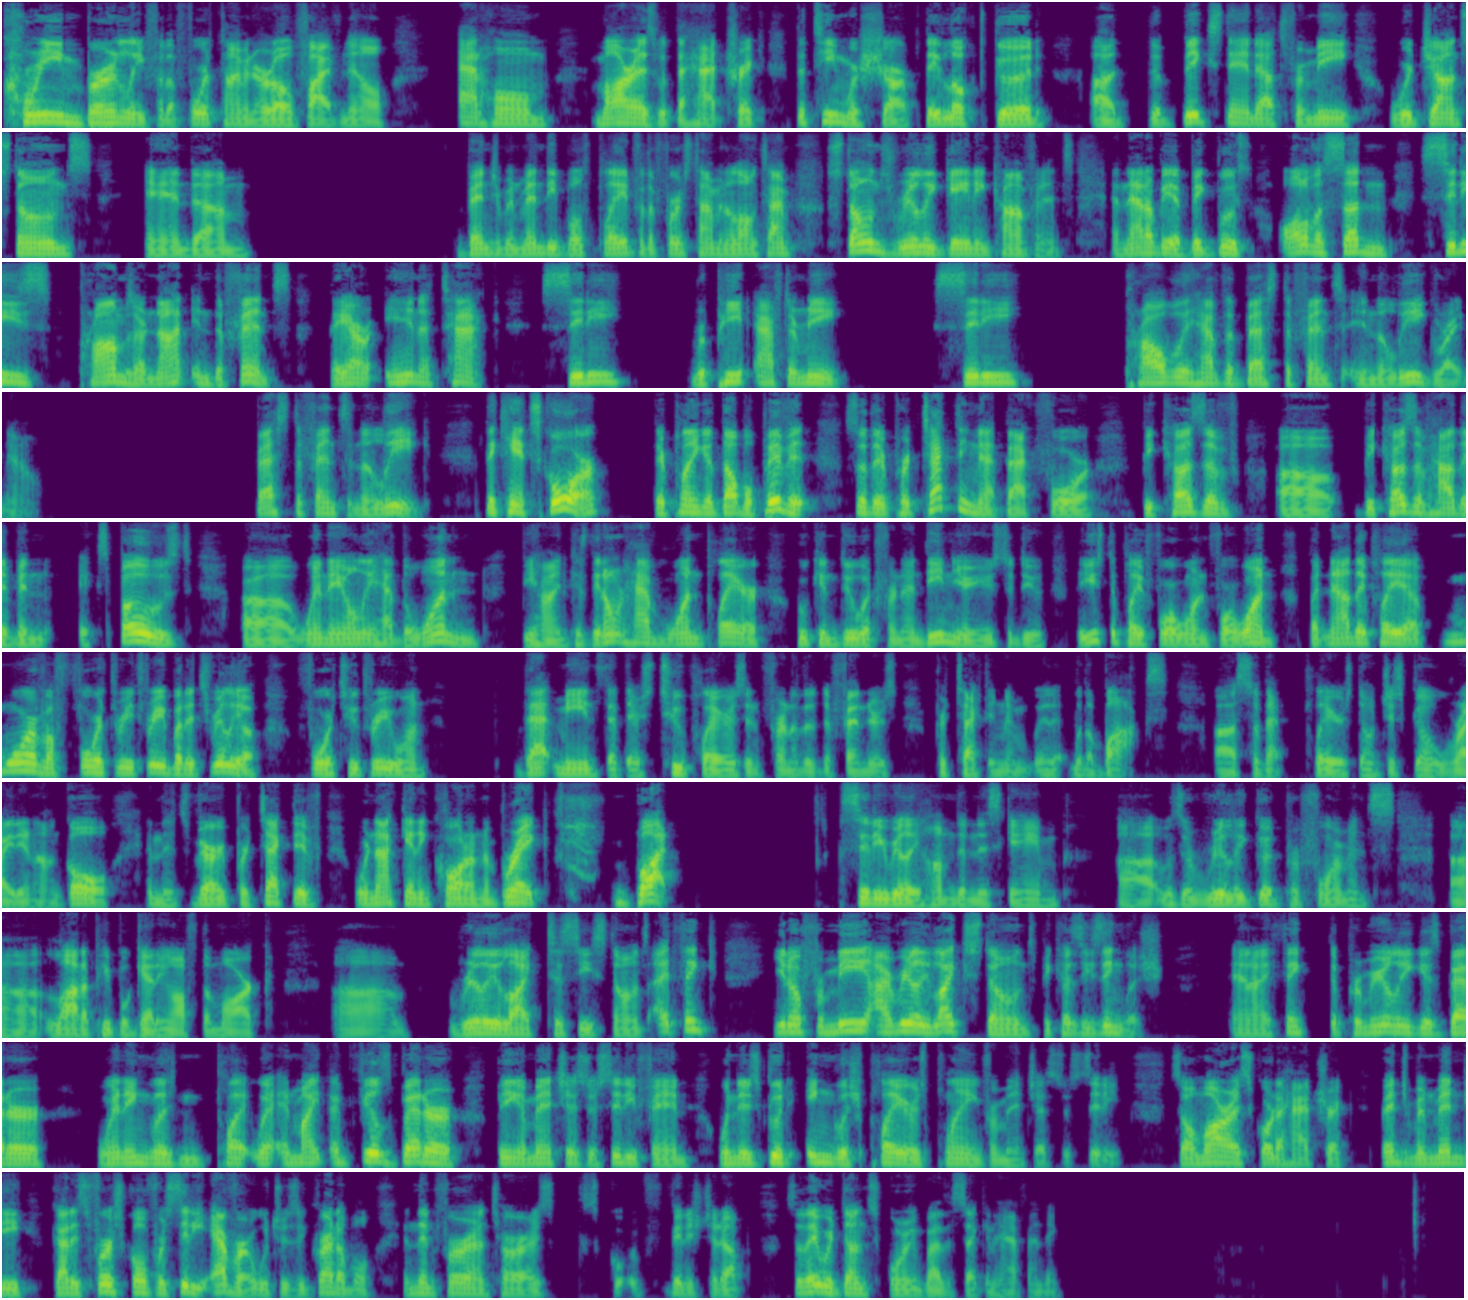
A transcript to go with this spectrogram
cream Burnley for the fourth time in a row, 5 0 at home. Mahrez with the hat trick. The team were sharp. They looked good. Uh, the big standouts for me were John Stones and um, Benjamin Mendy both played for the first time in a long time. Stone's really gaining confidence, and that'll be a big boost. All of a sudden, City's problems are not in defense, they are in attack. City, repeat after me City probably have the best defense in the league right now. Best defense in the league. They can't score. They're playing a double pivot, so they're protecting that back four because of uh, because of how they've been exposed uh, when they only had the one behind because they don't have one player who can do what Fernandinho used to do. They used to play 4 1 4 1, but now they play a more of a 4 3 3, but it's really a 4 2 3 1. That means that there's two players in front of the defenders protecting them with, a box. Uh, so that players don't just go right in on goal. And it's very protective. We're not getting caught on a break. But City really hummed in this game. Uh, it was a really good performance. Uh, a lot of people getting off the mark. Um, really like to see Stones. I think, you know, for me, I really like Stones because he's English. And I think the Premier League is better when England play and my it feels better being a Manchester City fan when there's good English players playing for Manchester City. So Amara scored a hat trick. Benjamin Mendy got his first goal for City ever, which was incredible, and then Ferran Torres finished it up. So they were done scoring by the second half ending.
